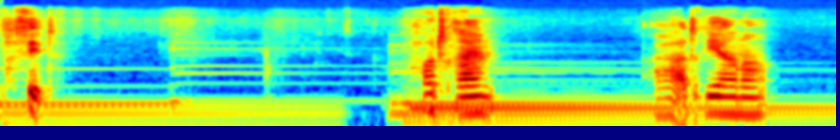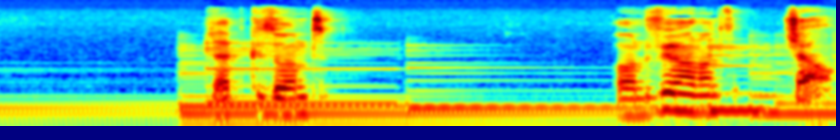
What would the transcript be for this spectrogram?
passiert. Haut rein. Adriana. Bleibt gesund. Und wir hören uns. Ciao.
